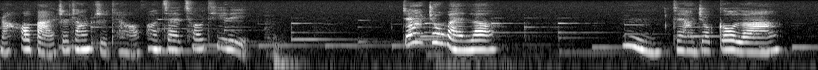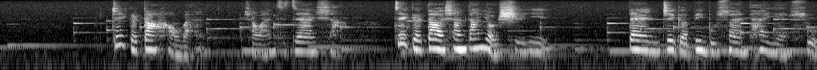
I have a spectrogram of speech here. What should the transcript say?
然后把这张纸条放在抽屉里，这样就完了。嗯，这样就够了啊。这个倒好玩，小丸子这样想，这个倒相当有诗意，但这个并不算太严肃。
